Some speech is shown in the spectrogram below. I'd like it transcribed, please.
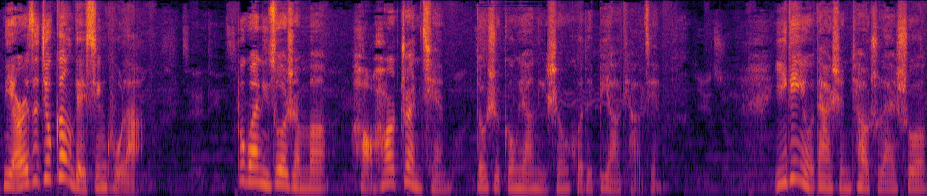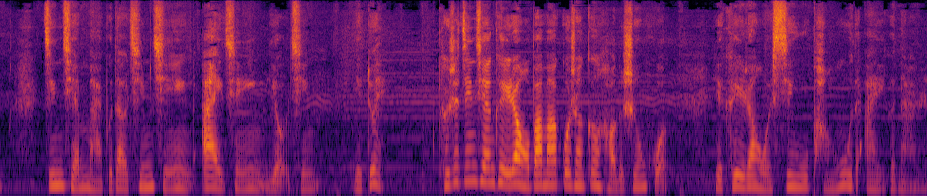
你儿子就更得辛苦了。不管你做什么，好好赚钱都是供养你生活的必要条件。一定有大神跳出来说，金钱买不到亲情、爱情、友情，也对。可是金钱可以让我爸妈过上更好的生活，也可以让我心无旁骛的爱一个男人，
